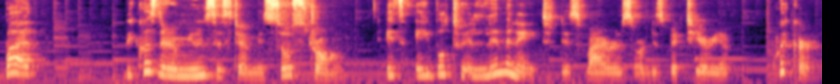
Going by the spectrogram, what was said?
But because their immune system is so strong, it's able to eliminate this virus or this bacteria quicker.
